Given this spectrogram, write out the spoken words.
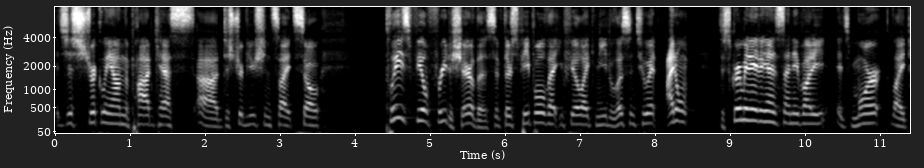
It's just strictly on the podcast uh, distribution site. So please feel free to share this. If there's people that you feel like need to listen to it, I don't discriminate against anybody. It's more like,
